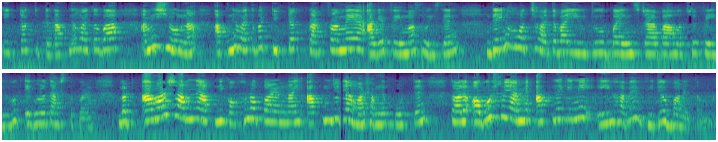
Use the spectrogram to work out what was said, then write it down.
টিকটক টিকটক আপনি হয়তোবা, আমি শিওর না, আপনি হয়তোবা টিকটক প্ল্যাটফর্মে আগে ফেমাস হয়েছেন দেন হচ্ছে হয়তোবা ইউটিউব বা ইনস্টা বা হচ্ছে ফেসবুক এগুলোতে আসতে পারেন। বাট আমার সামনে আপনি কখনো পারেন নাই। আপনি যদি আমার সামনে পড়তেন, তাহলে অবশ্যই আমি আপনাকে নিয়ে এইভাবে ভিডিও বানাইতাম না।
